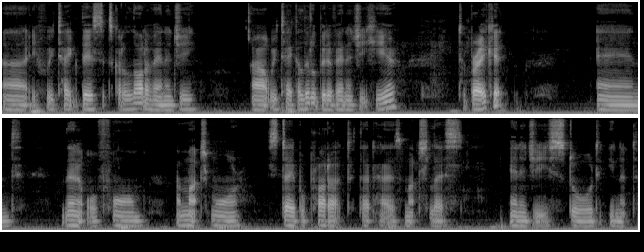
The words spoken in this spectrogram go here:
Uh, if we take this it's got a lot of energy. Uh, we take a little bit of energy here to break it and then it will form a much more stable product that has much less energy stored in it.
